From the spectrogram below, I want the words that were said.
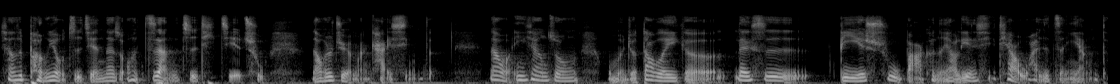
像是朋友之间那种很自然的肢体接触，然后我就觉得蛮开心的。那我印象中，我们就到了一个类似别墅吧，可能要练习跳舞还是怎样的。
